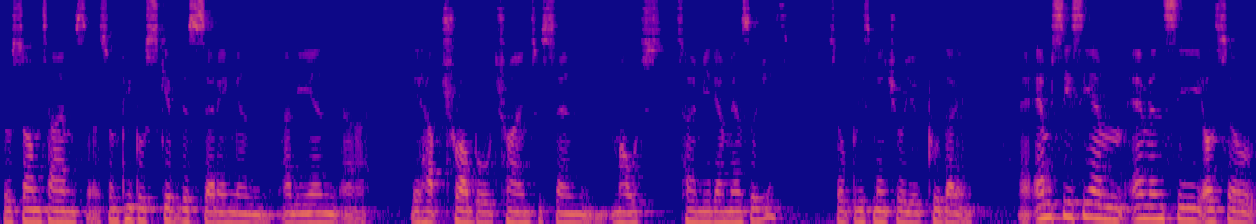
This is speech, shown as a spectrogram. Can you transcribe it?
So sometimes uh, some people skip this setting and at the end uh, they have trouble trying to send multimedia messages so please make sure you put that in. Uh, MCCM MNC also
